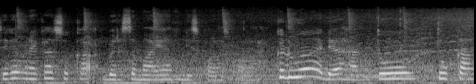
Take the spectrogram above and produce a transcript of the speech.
jadi mereka suka bersemayam di sekolah-sekolah. Kedua ada hantu tukang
